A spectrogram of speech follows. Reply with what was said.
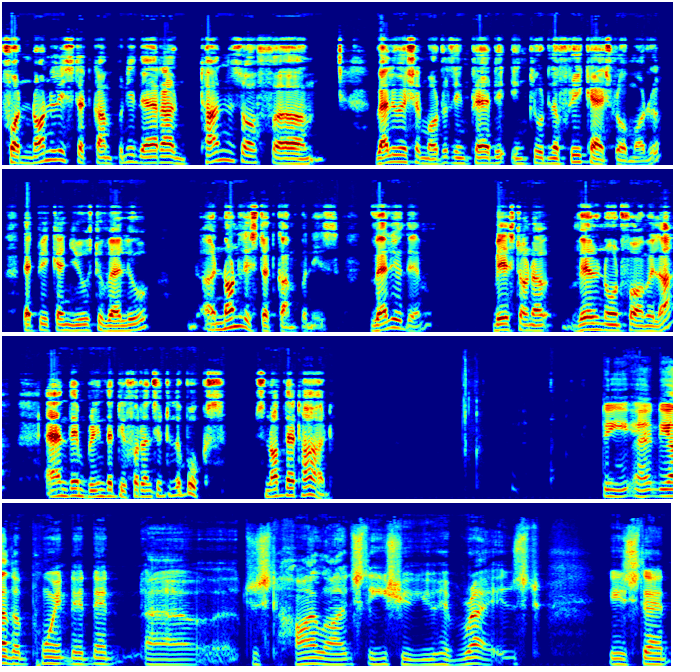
For non-listed company, there are tons of um, valuation models, including the free cash flow model that we can use to value uh, non-listed companies. Value them based on a well-known formula and then bring the difference into the books. It's not that hard. The uh, the other point that that uh, just highlights the issue you have raised is that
